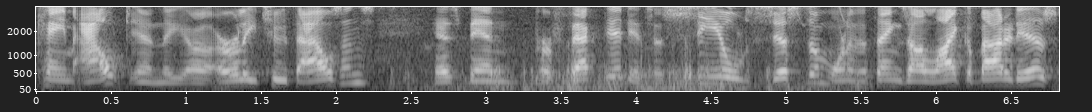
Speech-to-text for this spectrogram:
came out in the uh, early 2000s has been perfected. It's a sealed system. One of the things I like about it is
